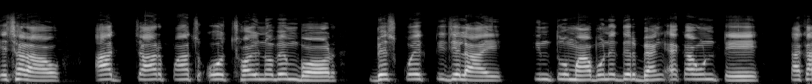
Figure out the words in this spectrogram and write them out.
এছাড়াও আজ চার, পাঁচ ও ছয় নভেম্বর বেশ কয়েকটি জেলায় কিন্তু মা বোনেদের ব্যাংক অ্যাকাউন্টে টাকা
